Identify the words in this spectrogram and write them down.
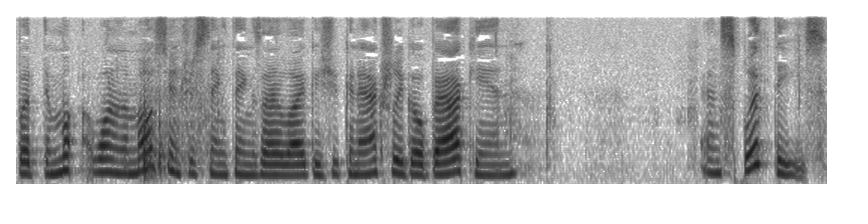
But the, one of the most interesting things I like is you can actually go back in and split these.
